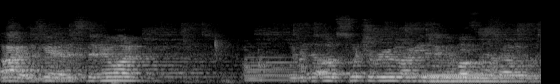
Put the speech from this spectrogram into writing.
Alright, let's get it. This is the new one. We did the old switcheroo on using vocals, so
